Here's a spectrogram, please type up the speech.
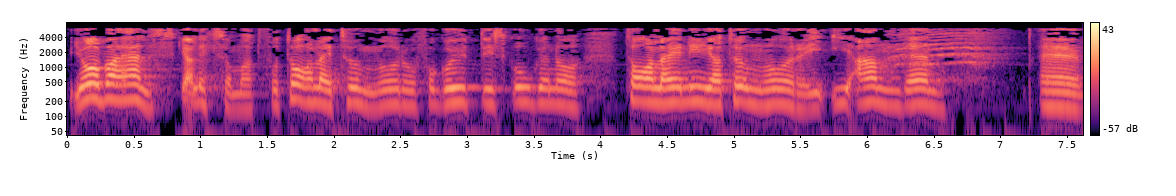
jag bara älskar liksom att få tala i tungor och få gå ut i skogen och tala i nya tungor i, i anden eh,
